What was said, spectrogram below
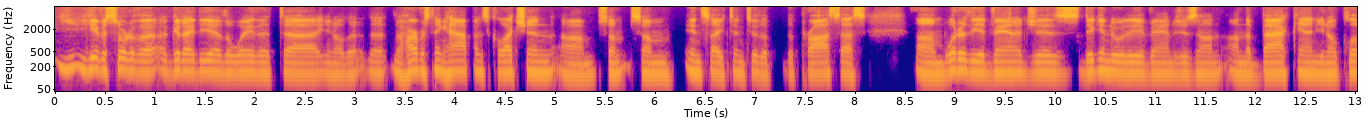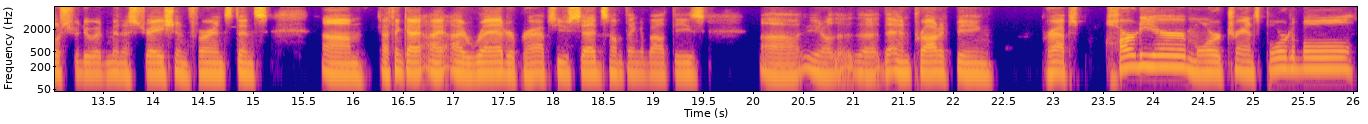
you, gave us sort of a, a, good idea of the way that uh, you know the, the, the harvesting happens, collection, um, some some insight into the the process. Um, what are the advantages? Dig into the advantages on on the back end. You know, closer to administration, for instance. Um, I think I, I, I read, or perhaps you said something about these. Uh, you know, the, the the end product being perhaps hardier, more transportable.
